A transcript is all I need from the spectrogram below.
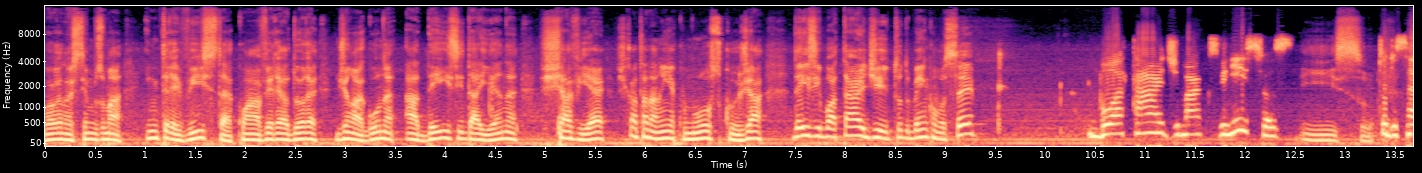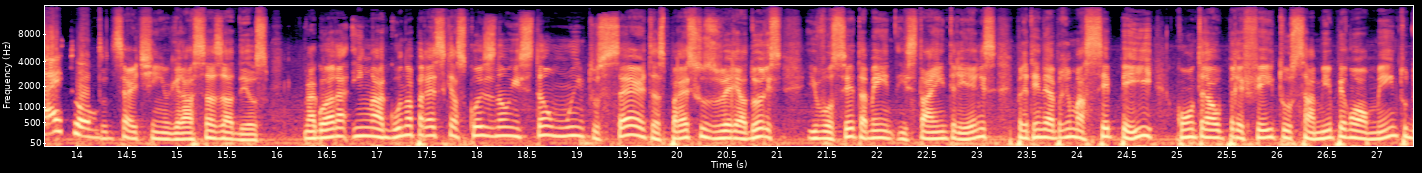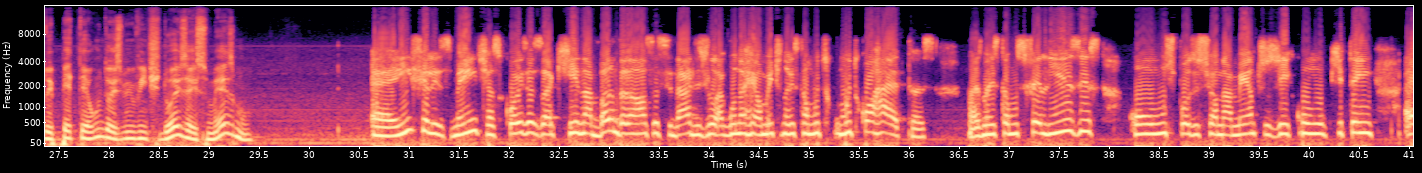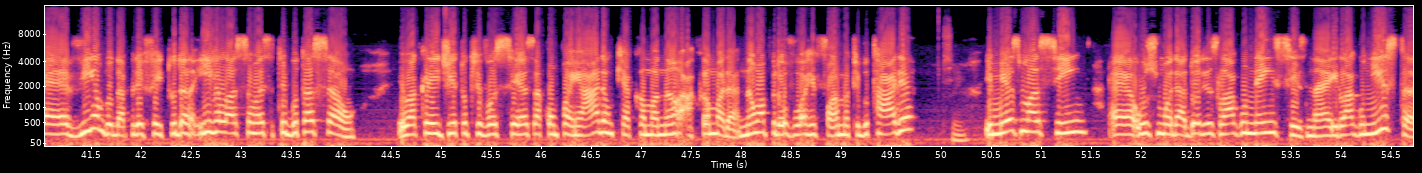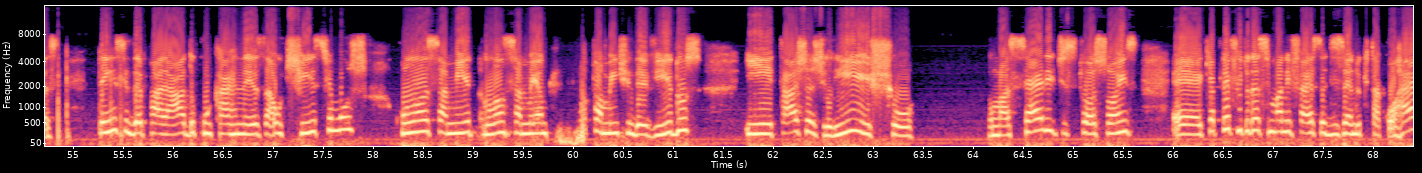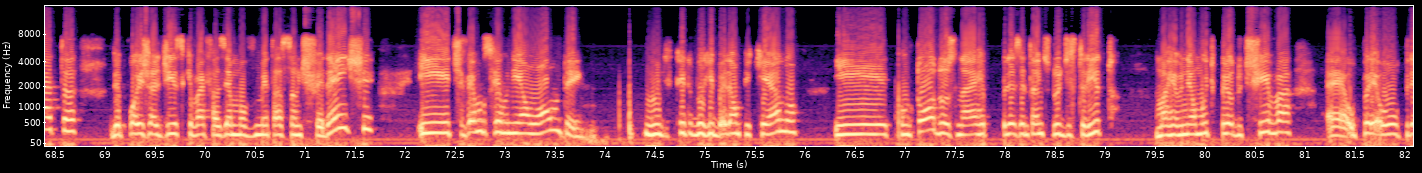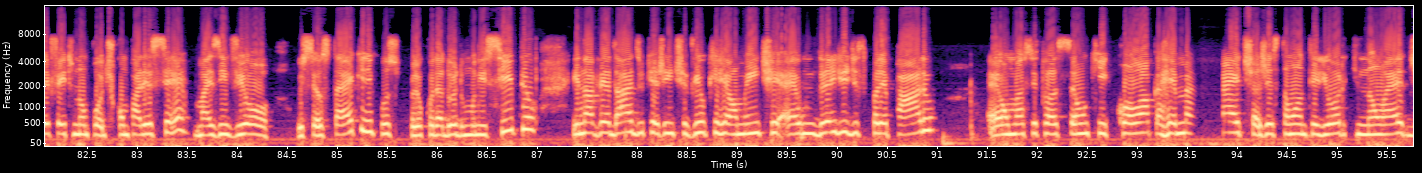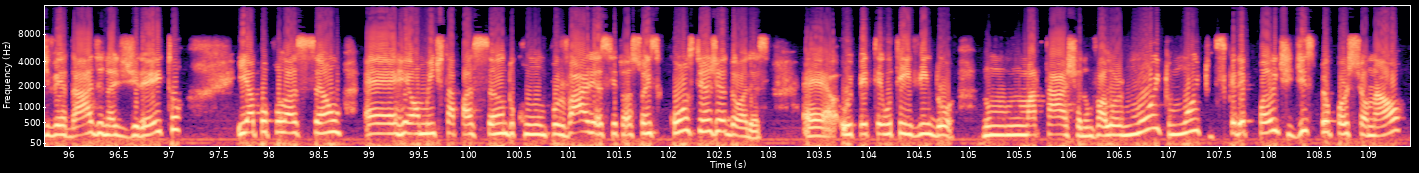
Agora nós temos uma entrevista com a vereadora de Laguna, a Deise Dayana Xavier. Acho que ela está na linha conosco já. Deise, boa tarde, tudo bem com você? Boa tarde, Marcos Vinícius. Isso. Tudo certo? Tudo certinho, graças a Deus. Agora, em Laguna, parece que as coisas não estão muito certas. Parece que os vereadores, e você também está entre eles, pretendem abrir uma CPI contra o prefeito Samir pelo aumento do IPTU em 2022, é isso mesmo? É, infelizmente, as coisas aqui na banda da nossa cidade de Laguna realmente não estão muito, muito corretas. Nós não estamos felizes com os posicionamentos e com o que tem é, vindo da prefeitura em relação a essa tributação. Eu acredito que vocês acompanharam que a Câmara não, a Câmara não aprovou a reforma tributária. Sim. E mesmo assim, é, os moradores lagunenses né, e lagunistas têm se deparado com carnês altíssimos, com lançamento, lançamentos totalmente indevidos e taxas de lixo, uma série de situações é, que a prefeitura se manifesta dizendo que está correta, depois já diz que vai fazer a movimentação diferente. E tivemos reunião ontem no distrito do Ribeirão Pequeno e com todos, né, representantes do distrito, uma reunião muito produtiva. É, o, pre, o, prefeito não pôde comparecer, mas enviou os seus técnicos, procurador do município, e na verdade o que a gente viu que realmente é um grande despreparo, é uma situação que coloca remete à gestão anterior que não é de verdade, não é de direito, e a população é, realmente está passando com, por várias situações constrangedoras. É, o IPTU tem vindo numa taxa, num valor muito, muito discrepante, desproporcional,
